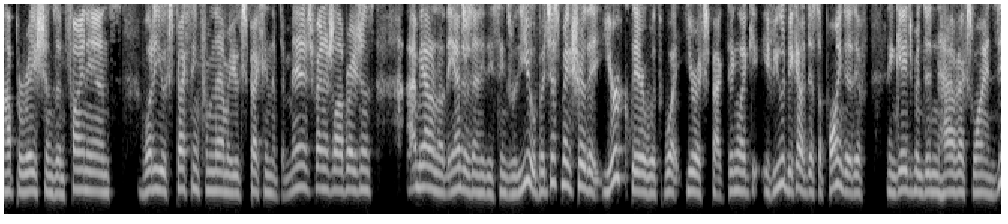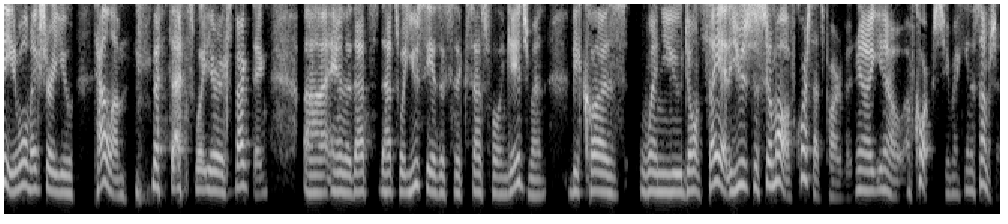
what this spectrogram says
operations and finance? What are you expecting from them? Are you expecting them to manage financial operations i mean i don't know the answers to any of these things with you but just make sure that you're clear with what you're expecting like if you would be kind of disappointed if engagement didn't have x y and z well make sure you tell them that that's what you're expecting uh, and that that's that's what you see as a successful engagement because when you don't say it, you just assume, oh, of course that's part of it. You know, you know, of course you're making an assumption.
